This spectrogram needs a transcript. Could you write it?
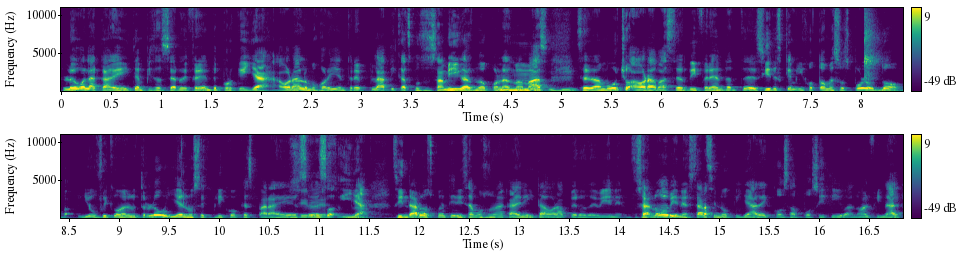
luego la cadenita empieza a ser diferente, porque ya, ahora a lo mejor hay entre pláticas con sus amigas, ¿no? Con las mamás, se da mucho, ahora va a ser diferente antes de decir es que mi hijo tome esos polos, no, yo fui con el nutrólogo y él nos explicó que es para eso, eso, y ya, sin darnos cuenta iniciamos una cadenita ahora, pero de bienestar, o sea, no de bienestar, sino que ya de cosa positiva, ¿no? Al final,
